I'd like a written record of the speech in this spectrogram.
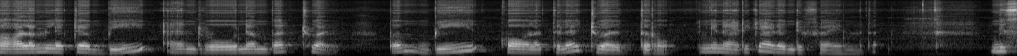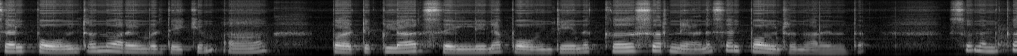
column letter B and row number twelve അപ്പം ബി കോളത്തിലെ ട്വൽത്ത് റോ ഇങ്ങനെയായിരിക്കും ഐഡന്റിഫൈ ചെയ്യുന്നത്. ഇനി സെൽ പോയിന്റർ എന്ന് പറയുമ്പോഴത്തേക്കും ആ പെർട്ടിക്കുലർ സെല്ലിനെ പോയിന്റ് ചെയ്യുന്ന കേഴ്സറിനെയാണ് സെൽ പോയിന്റർ എന്ന് പറയുന്നത്. സോ നമുക്ക്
